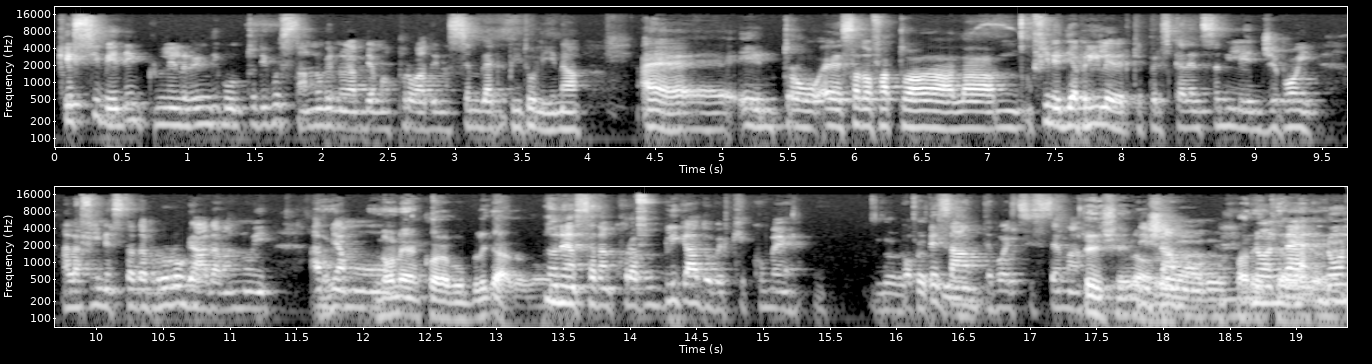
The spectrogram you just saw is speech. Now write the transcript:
che si vede nel rendiconto di quest'anno che noi abbiamo approvato in Assemblea Capitolina eh, entro, è stato fatto alla fine di aprile perché per scadenza di legge poi alla fine è stata prorogata, ma noi abbiamo... Non è ancora pubblicato. Non è stato ancora pubblicato perché come no, un po' pesante poi il sistema, sì, sì, no, diciamo, non, è, non,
